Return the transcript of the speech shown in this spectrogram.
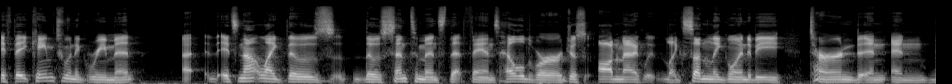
if they came to an agreement, uh, it's not like those those sentiments that fans held were just automatically like suddenly going to be turned and and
